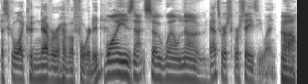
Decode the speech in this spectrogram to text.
a school I could never have afforded. Why is that so well known. That's where Scorsese went. Oh,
